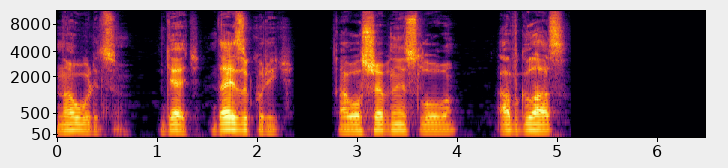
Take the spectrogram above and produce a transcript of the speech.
На улице. Дядь, дай закурить. А волшебное слово? А в глаз?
